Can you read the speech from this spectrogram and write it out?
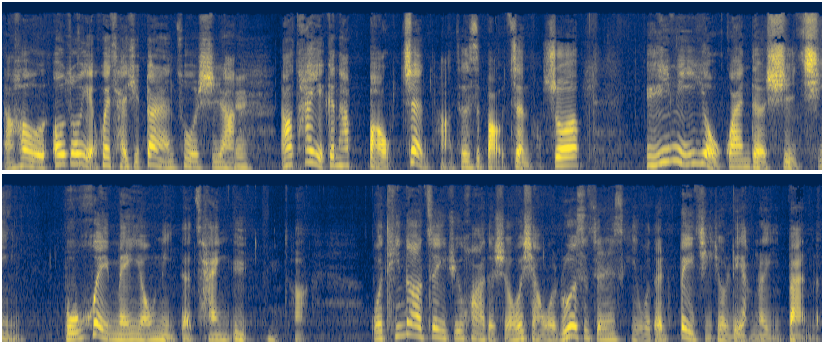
然后欧洲也会采取断然措施啊，然后他也跟他保证哈，这个是保证，说与你有关的事情。不会没有你的参与，啊！我听到这一句话的时候，我想，我如果是泽连斯基，我的背脊就凉了一半了。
